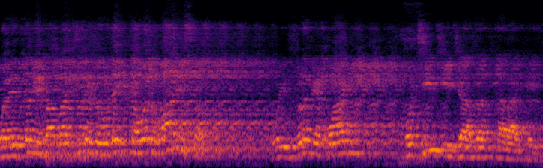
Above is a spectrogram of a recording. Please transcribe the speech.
ولې ته مې بابا جي ته ډوډۍ کول غواړي څه وایي زړه مې غواړي خو جین اجازت نه راکوي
